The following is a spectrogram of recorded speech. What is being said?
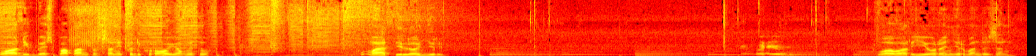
Wah di base pak pantesan itu dikeroyok itu Mati lu anjir. Wah warrior anjir pantesan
